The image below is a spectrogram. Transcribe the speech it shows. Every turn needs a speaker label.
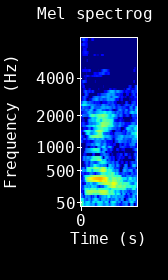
Speaker 1: three.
